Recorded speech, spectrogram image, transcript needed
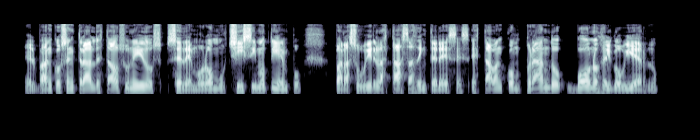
El Banco Central de Estados Unidos se demoró muchísimo tiempo para subir las tasas de intereses, estaban comprando bonos del gobierno,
